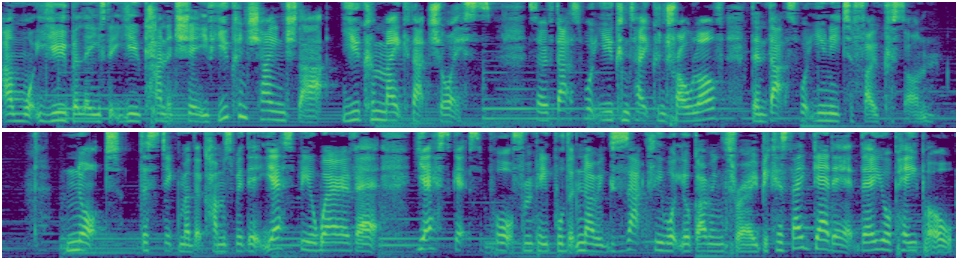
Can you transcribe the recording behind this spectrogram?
and what you believe that you can achieve. You can change that. You can make that choice. So if that's what you can take control of, then that's what you need to focus on not the stigma that comes with it. Yes, be aware of it. Yes, get support from people that know exactly what you're going through because they get it. They're your people.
